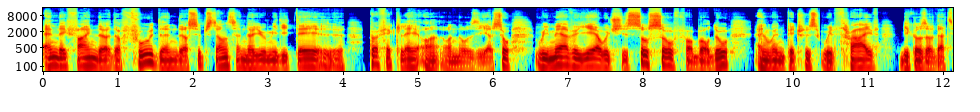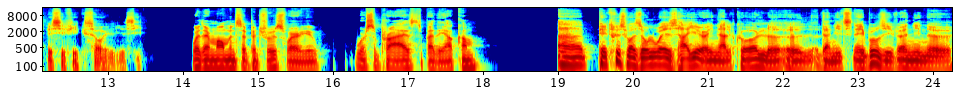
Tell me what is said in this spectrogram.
And they find the, the food and the substance and the humidity uh, perfectly on, on those years. So we may have a year which is so-so for Bordeaux, and when Petrus will thrive because of that specific soil, you see. Were there moments at Petrus where you were surprised by the outcome? Uh, Petrus was always higher in alcohol uh, uh, than its neighbors. Even in uh,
